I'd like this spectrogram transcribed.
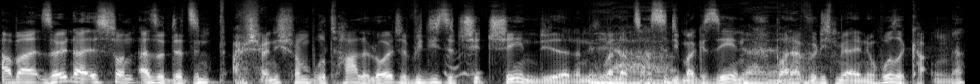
aber Söldner ist schon, also das sind wahrscheinlich schon brutale Leute, wie diese Tschetschenen, die da dann irgendwann, Ja. dazu hast du die mal gesehen? Ja, ja. Boah, da würde ich mir in die Hose kacken, ne?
